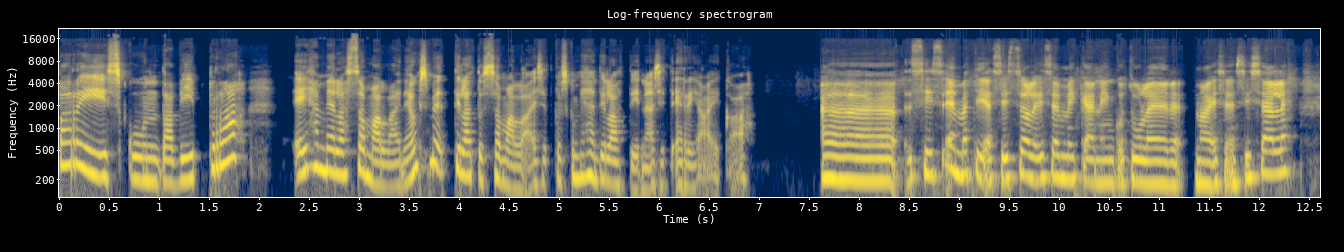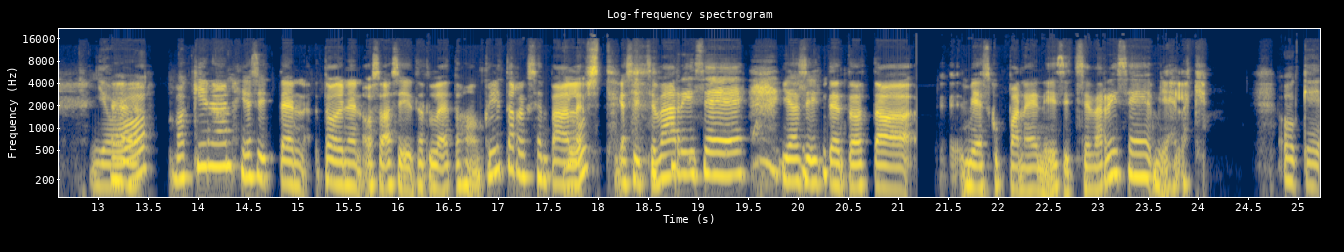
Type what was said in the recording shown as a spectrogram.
pariskunta Vipra, eihän meillä ole samanlainen. Onko me tilattu samanlaiset, koska mehän tilattiin nämä sitten eri aikaa? Öö, siis en mä tiedä, siis se oli se, mikä niinku tulee naisen sisälle. Joo. Öö, vakinan ja sitten toinen osa siitä tulee tuohon klitoriksen päälle Just. ja sitten se värisee ja sitten tota, mies kun panee, niin sitten se värisee miehelläkin. Okei.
